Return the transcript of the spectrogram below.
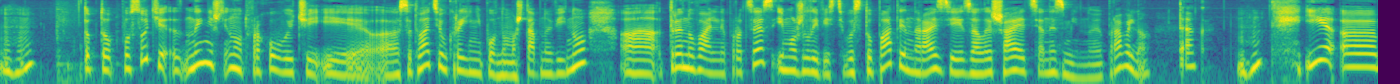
Угу. Тобто, по суті, нинішні, ну от враховуючи і е, ситуацію в Україні, повномасштабну війну, тренувальний процес і можливість виступати наразі залишається незмінною, правильно? Так. Угу. І е,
